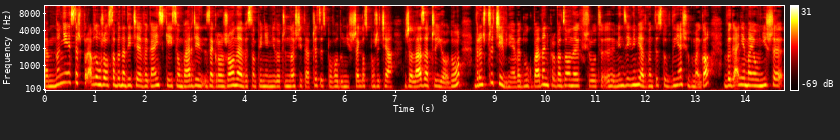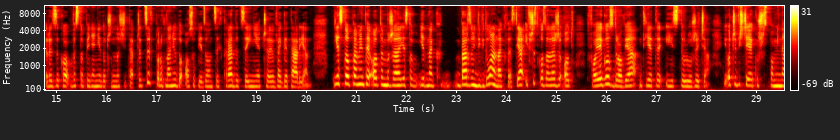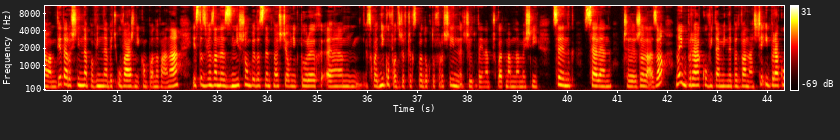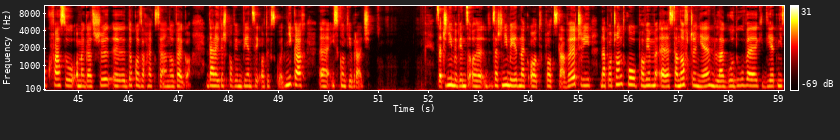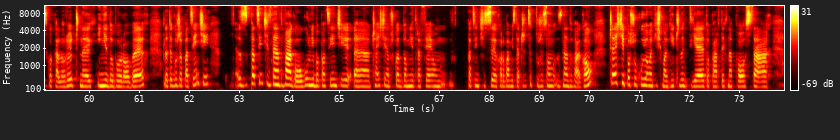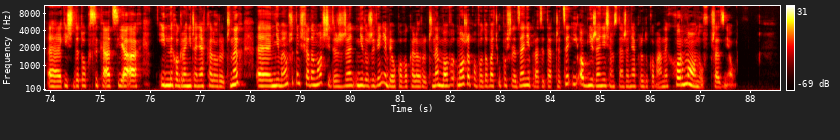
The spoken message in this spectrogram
No nie jest też prawdą, że osoby na diecie wegańskiej są bardziej zagrożone wystąpieniem niedoczynności tarczycy z powodu niższego spożycia żelaza czy jodu. Wręcz przeciwnie, według badań prowadzonych wśród y, m.in. adwentystów dnia siódmego, weganie mają niższe ryzyko wystąpienia niedoczynności tarczycy w porównaniu do osób jedzących tradycyjnie czy wegetarian. Jest to, pamiętaj o tym, że jest to jednak bardzo indywidualna kwestia i wszystko zależy od Twojego zdrowia, diety i stylu życia. I oczywiście, jak już wspominałam, dieta roślinna powinna być uważnie komponowana. Jest to związane z niższą biodostępnością niektórych um, składników odżywczych z produktów roślinnych, czyli tutaj na przykład mam na myśli cynk, selen czy żelazo, no i braku witaminy B12 i braku kwasu omega-3 y, dokozaheksaenowego. Dalej też powiem więcej o tych składnikach y, i skąd je brać. Zacznijmy więc, zacznijmy jednak od podstawy, czyli na początku powiem e, stanowcze nie dla głodówek, diet niskokalorycznych i niedoborowych, dlatego że pacjenci pacjenci z nadwagą ogólnie, bo pacjenci e, częściej na przykład do mnie trafiają pacjenci z chorobami starczycy, którzy są z nadwagą, częściej poszukują jakichś magicznych diet opartych na postach, e, jakichś detoksykacjach, innych ograniczeniach kalorycznych, e, nie mają przy tym świadomości też, że niedożywienie białkowo-kaloryczne może powodować upośledzenie pracy tarczycy i obniżenie się stężenia produkowanych hormonów przez nią.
